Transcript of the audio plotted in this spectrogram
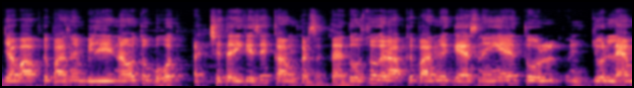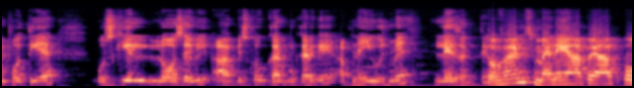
जब आपके पास में बिजली ना हो तो बहुत अच्छे तरीके से काम कर सकता है। दोस्तों, अगर आपके पास में गैस नहीं है तो जो लैंप होती है उसकी लो से भी आप इसको गर्म करके अपने यूज़ में ले सकते हो। तो फ्रेंड्स मैंने यहाँ पे आपको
